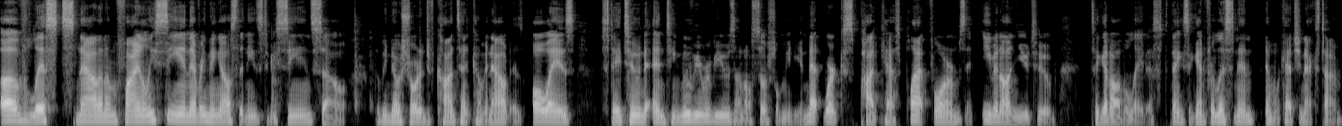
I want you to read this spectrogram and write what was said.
of lists now that I'm finally seeing everything else that needs to be seen. So there'll be no shortage of content coming out as always. Stay tuned to NT Movie Reviews on all social media networks, podcast platforms, and even on YouTube to get all the latest. Thanks again for listening, and we'll catch you next time.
